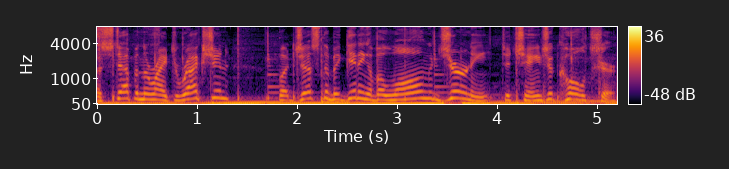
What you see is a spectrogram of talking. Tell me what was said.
a step in the right direction, but just the beginning of a long journey to change a culture.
